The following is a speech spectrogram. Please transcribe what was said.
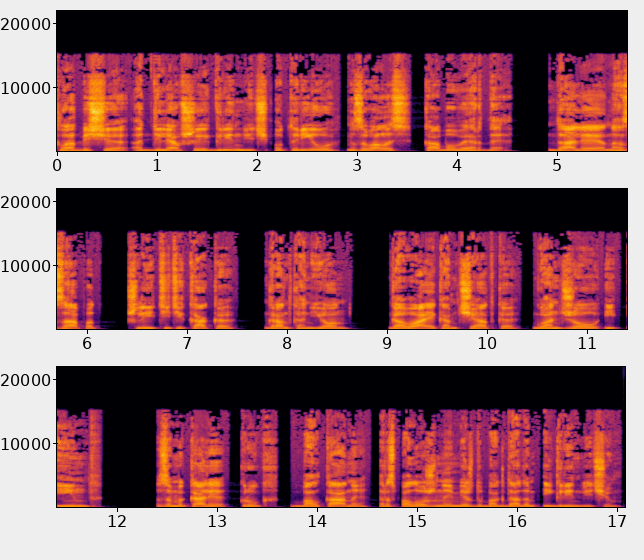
Кладбище, отделявшее Гринвич от Рио, называлось Кабо-Верде. Далее на запад шли Титикака, Гранд-Каньон, Гавайи, Камчатка, Гуанчжоу и Инд. Замыкали круг Балканы, расположенные между Багдадом и Гринвичем.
